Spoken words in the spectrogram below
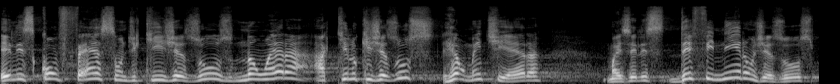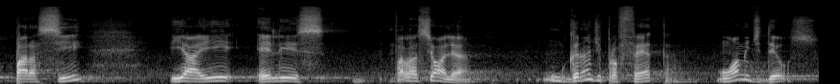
eles confessam de que Jesus não era aquilo que Jesus realmente era, mas eles definiram Jesus para si, e aí eles falaram assim: olha, um grande profeta, um homem de Deus,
